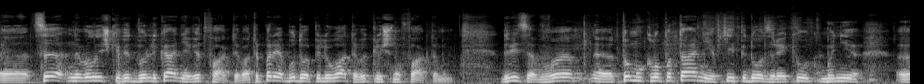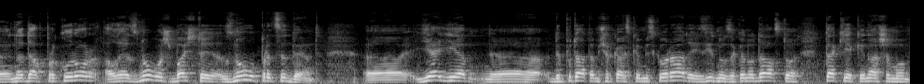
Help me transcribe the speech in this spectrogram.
Е, Це невеличке відволікання від фактів. А тепер я буду апелювати виключно фактами. Дивіться, в е, тому клопотанні, в тій підозрі, яку мені е, надав прокурор, але знову ж бачите, знову прецедент. Я є депутатом Черкаської міської ради і згідно законодавства, так як і нашому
